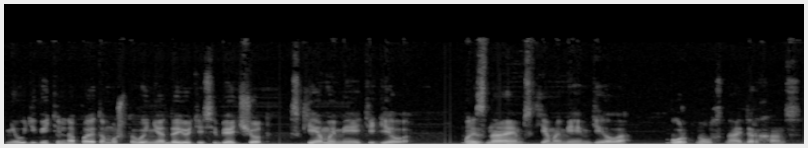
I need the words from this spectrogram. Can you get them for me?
Неудивительно поэтому, что вы не отдаете себе отчет, с кем имеете дело». «Мы знаем, с кем имеем дело», – буркнул Снайдер Ханс.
